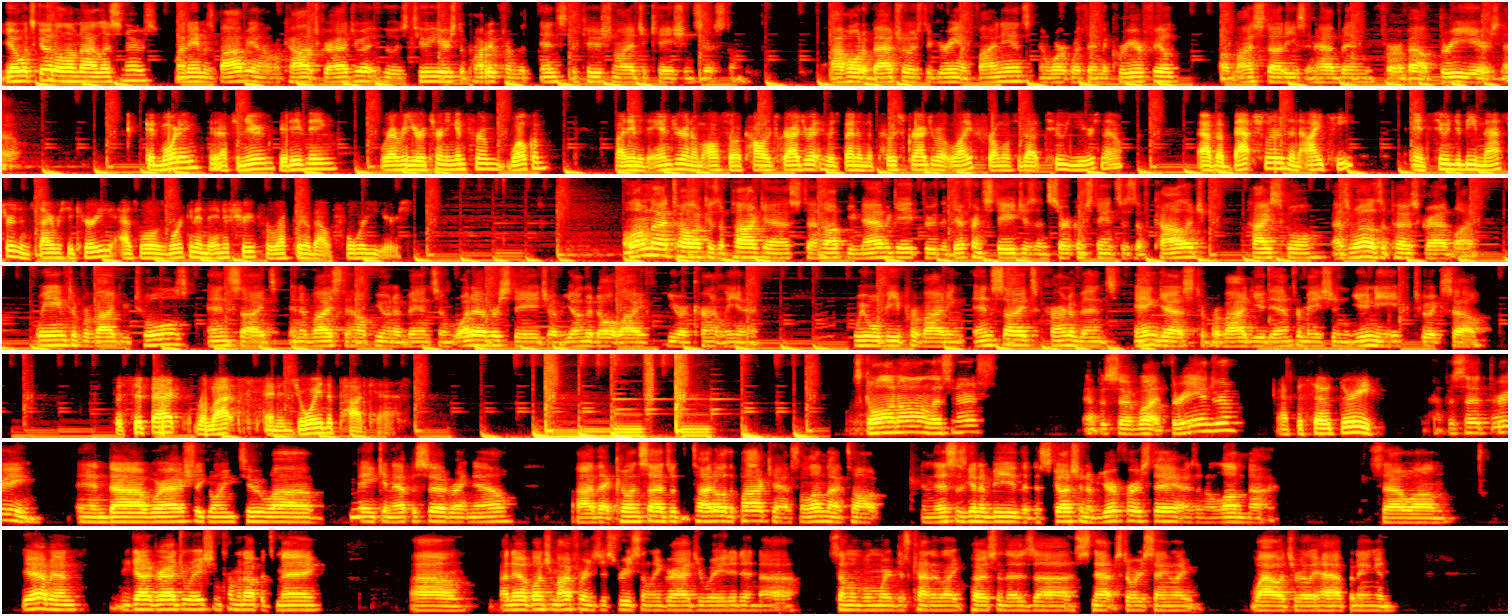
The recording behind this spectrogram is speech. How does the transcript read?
Yo, what's good, alumni listeners? My name is Bobby, and I'm a college graduate who is two years departed from the institutional education system. I hold a bachelor's degree in finance and work within the career field of my studies and have been for about three years now. Good morning, good afternoon, good evening, wherever you're turning in from, welcome. My name is Andrew, and I'm also a college graduate who has been in the postgraduate life for almost about two years now. I have a bachelor's in IT and soon to be master's in cybersecurity, as well as working in the industry for roughly about four years. Alumni Talk is a podcast to help you navigate through the different stages and circumstances of college, high school, as well as a post grad life. We aim to provide you tools, insights, and advice to help you in advance in whatever stage of young adult life you are currently in. We will be providing insights, current events, and guests to provide you the information you need to excel. So sit back, relax, and enjoy the podcast. What's going on, listeners? Episode what? Three, Andrew? Episode three. Episode three. And uh, we're actually going to uh, make an episode right now uh, that coincides with the title of the podcast, Alumni Talk. And this is going to be the discussion of your first day as an alumni. So, um, yeah, man, you got graduation coming up. It's May. Um, I know a bunch of my friends just recently graduated, and uh, some of them were just kind of like posting those uh, snap stories saying, like, wow, it's really happening. And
